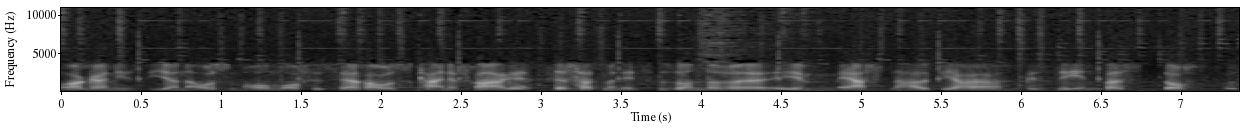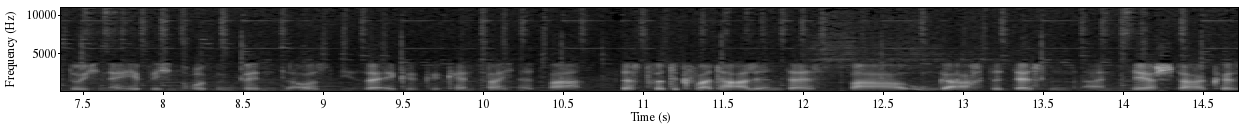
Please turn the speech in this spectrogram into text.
organisieren aus dem Homeoffice heraus, keine Frage. Das hat man insbesondere im ersten Halbjahr gesehen, was doch durch einen erheblichen Rückenwind aus dieser Ecke gekennzeichnet war. Das dritte Quartal indes war ungeachtet dessen ein sehr starkes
